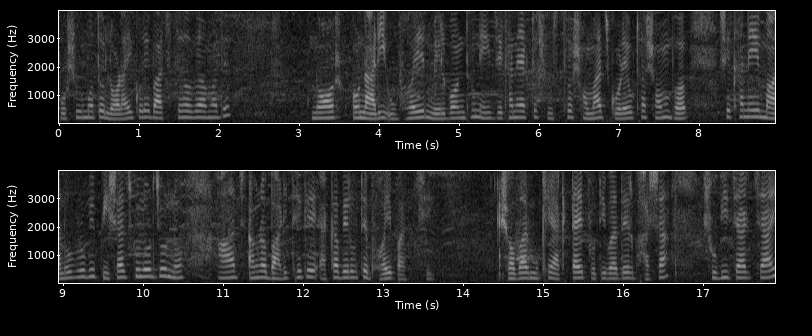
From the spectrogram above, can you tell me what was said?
পশুর মতো লড়াই করে বাঁচতে হবে আমাদের? নর ও নারী উভয়ের মেলবন্ধনেই যেখানে একটা সুস্থ সমাজ গড়ে ওঠা সম্ভব, সেখানে মানবরূপী পিসাজগুলোর জন্য আজ আমরা বাড়ি থেকে একা বেরোতে ভয় পাচ্ছি। সবার মুখে একটাই প্রতিবাদের ভাষা, সুবিচার চাই,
